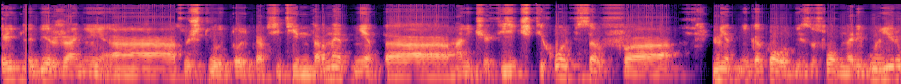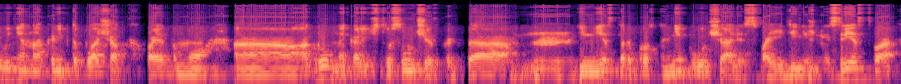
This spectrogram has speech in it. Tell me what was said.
Криптобиржи, они а, существуют только в сети интернет, нет а, наличия физических офисов, а, нет никакого, безусловно, регулирования на криптоплощадках, поэтому а, огромное количество случаев, когда м, инвесторы просто не получали свои денежные средства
